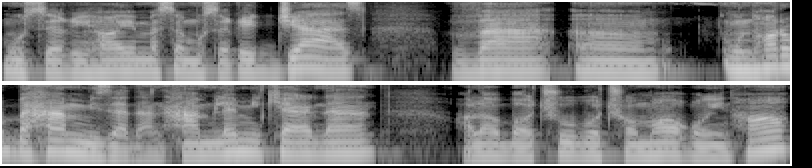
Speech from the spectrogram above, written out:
موسیقی های مثل موسیقی جز و اونها رو به هم می‌زدن حمله می‌کردن حالا با چوب و چماق و اینها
